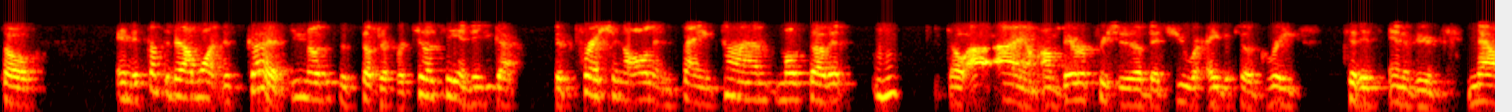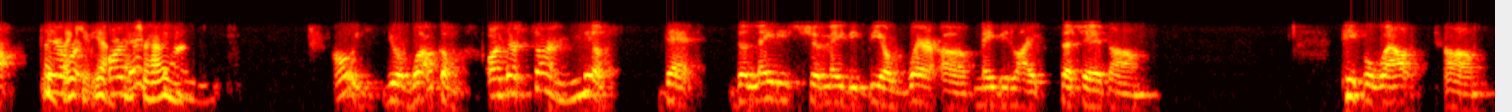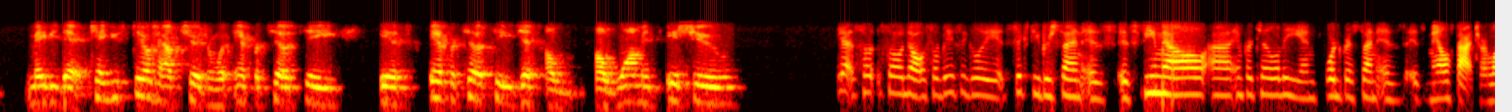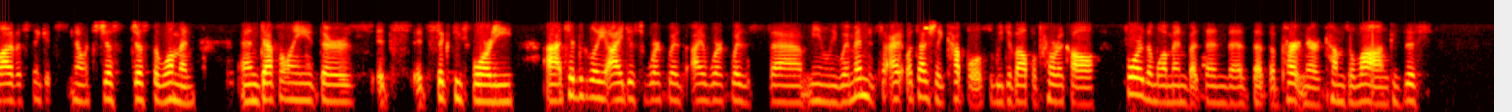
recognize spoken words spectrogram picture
So and it's something that I want to discuss. You know, this is subject fertility and then you got depression all at the same time, most of it. Mm-hmm. So I, I am. I'm very appreciative that you were able to agree to this interview. Now, oh, thank you. Yeah, thanks for having certain, me. Oh, you're welcome. Are there certain myths that the ladies should maybe be aware of? Maybe like such as um, people well, um, maybe that can you still have children with infertility? Is infertility just a a woman's issue? Yeah, so so no, so basically, sixty percent is is female uh, infertility and forty percent is is male factor. A lot of us think it's you know it's just just the woman, and definitely there's it's it's sixty forty. Uh, typically, I just work with I work with uh, mainly women. It's it's actually couples, so we develop a protocol for the woman, but then the the, the partner comes along because this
